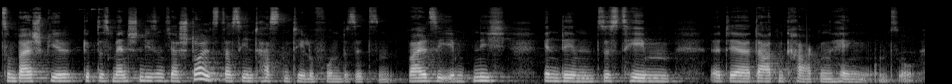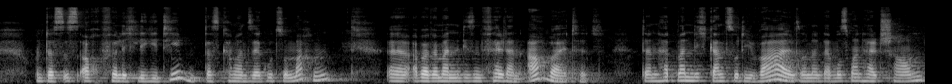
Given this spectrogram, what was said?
zum Beispiel gibt es Menschen, die sind ja stolz, dass sie ein Tastentelefon besitzen, weil sie eben nicht in dem System äh, der Datenkraken hängen und so. Und das ist auch völlig legitim. Das kann man sehr gut so machen. Äh, aber wenn man in diesen Feldern arbeitet, dann hat man nicht ganz so die Wahl, sondern da muss man halt schauen,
